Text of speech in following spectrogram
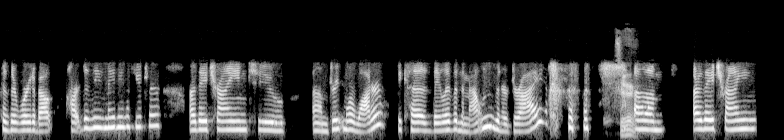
because they're worried about heart disease maybe in the future? Are they trying to um, drink more water because they live in the mountains and are dry? sure. um, are they trying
